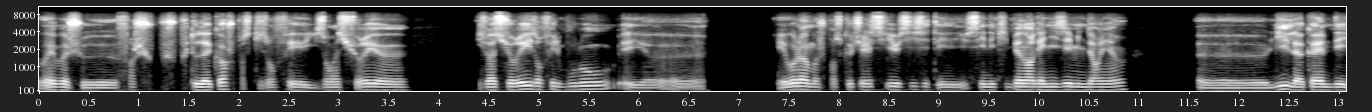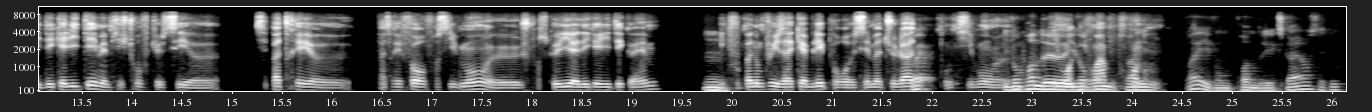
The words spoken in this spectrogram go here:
ouais, bah je, je, suis plutôt d'accord. Je pense qu'ils ont fait, ils ont assuré, euh, ils ont assuré, ils ont fait le boulot et euh, et voilà. Moi, je pense que Chelsea aussi, c'était, c'est une équipe bien organisée, mine de rien. Euh, Lille a quand même des, des, qualités, même si je trouve que c'est c'est pas très pas très fort offensivement. je pense que Lille a des qualités quand même. Hmm. Et qu'il faut pas non plus les accabler pour ces matchs-là. Donc ils vont, ils vont prendre de, ils vont, apprendre. ouais, ils vont prendre de l'expérience et tout.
